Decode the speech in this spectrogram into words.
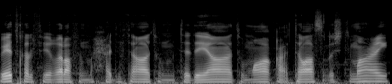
ويدخل في غرف المحادثات والمنتديات ومواقع التواصل الاجتماعي.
